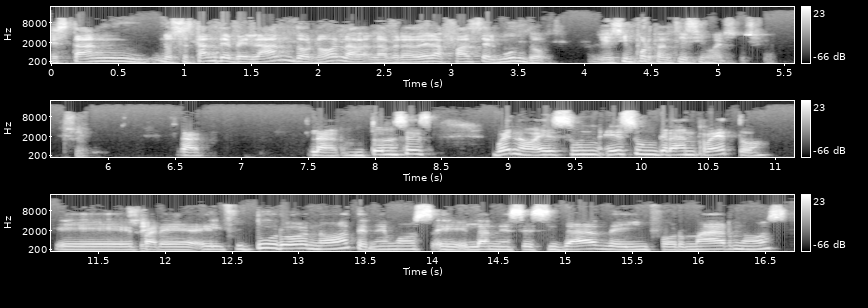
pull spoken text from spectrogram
están, nos están develando ¿no? la, verdadera faz del mundo. Y es importantísimo eso. Claro, claro. Entonces, bueno, es un, es un gran reto eh, para el futuro, ¿no? Tenemos eh, la necesidad de informarnos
